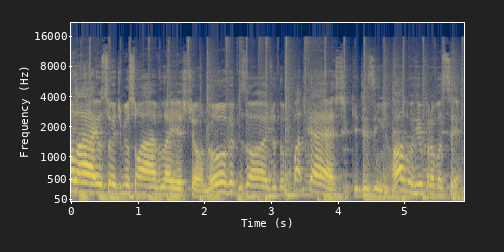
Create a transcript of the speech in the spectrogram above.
Olá, eu sou Edmilson Ávila e este é o novo episódio do podcast que desenrola o Rio para você.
